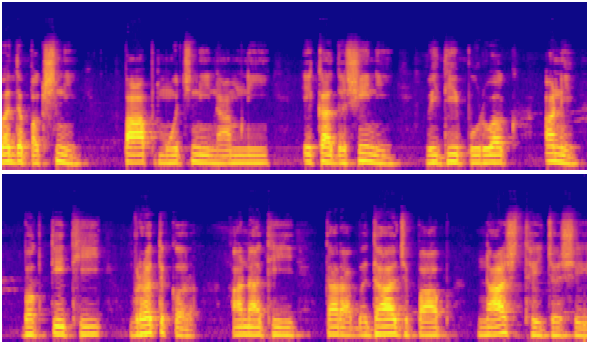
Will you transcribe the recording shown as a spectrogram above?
વદ પક્ષની પાપમોચની નામની એકાદશીની વિધિપૂર્વક અને ભક્તિથી વ્રત કર. આનાથી તારા બધા જ પાપ નાશ થઈ જશે.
